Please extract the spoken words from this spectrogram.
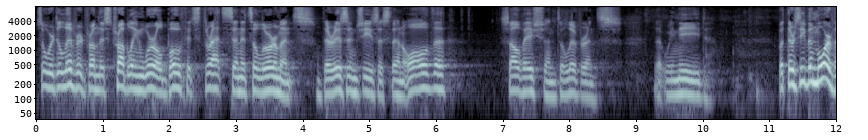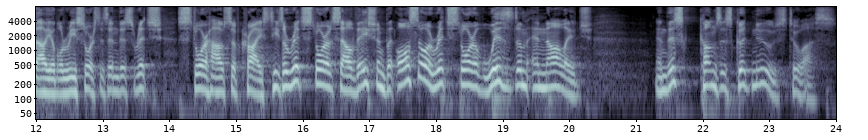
So we're delivered from this troubling world, both its threats and its allurements. There is in Jesus then all the salvation, deliverance that we need. But there's even more valuable resources in this rich storehouse of Christ. He's a rich store of salvation, but also a rich store of wisdom and knowledge. And this comes as good news to us.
